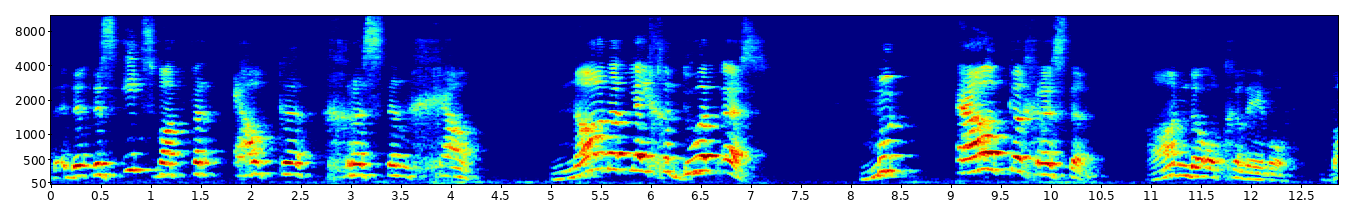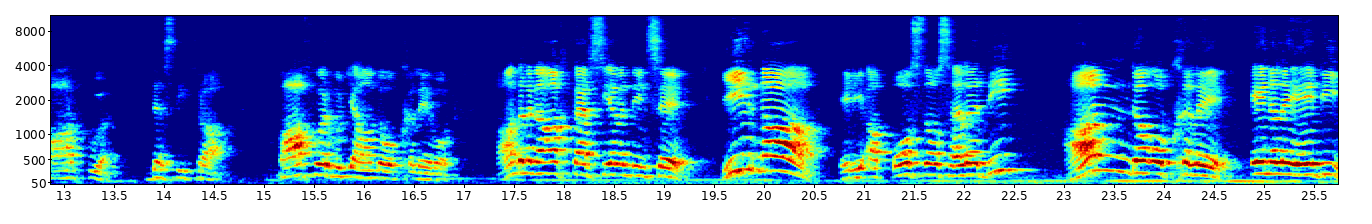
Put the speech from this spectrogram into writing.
Dit dis iets wat vir elke Christen geld. Nadat jy gedoop is, moet elke Christen hande opgelê word. Waarvoor? Dis die vraag. Waarvoor moet jy hande opgelê word? Handelinge 8 vers 17 sê: Hierna het die apostels hulle die hande opgelê en hulle het die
